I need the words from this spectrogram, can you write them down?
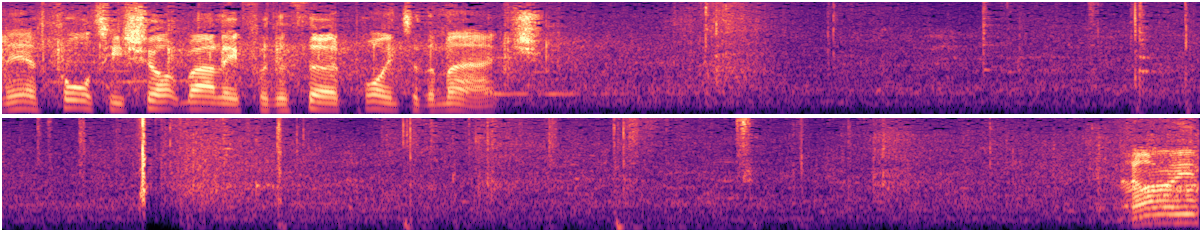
Near 40 shot rally for the third point of the match. Nine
